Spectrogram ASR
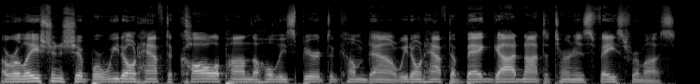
A relationship where we don't have to call upon the Holy Spirit to come down. We don't have to beg God not to turn his face from us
